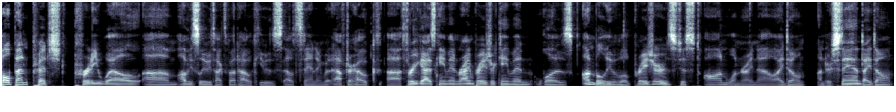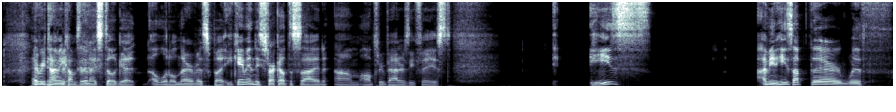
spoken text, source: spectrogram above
bullpen pitched pretty well. Um, obviously, we talked about Houck; he was outstanding. But after Houck, uh, three guys came in. Ryan Brasier came in, was unbelievable. Brasier is just on one right now. I don't understand. I don't. Every time he comes in, I still get a little nervous. But he came in, he struck out the side. Um, all three batters he faced. He's, I mean, he's up there with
